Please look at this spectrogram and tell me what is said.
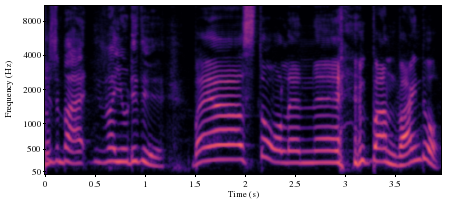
Och så bara, vad gjorde du? Bara jag stal en eh, bandvagn då.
